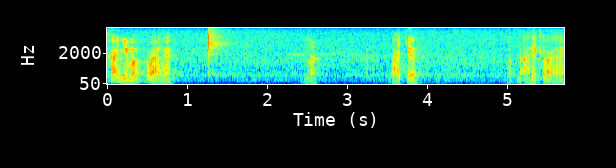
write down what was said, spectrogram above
Khá như mặt các bạn à. Nè đã chưa? Mặt đã thì các bạn à.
